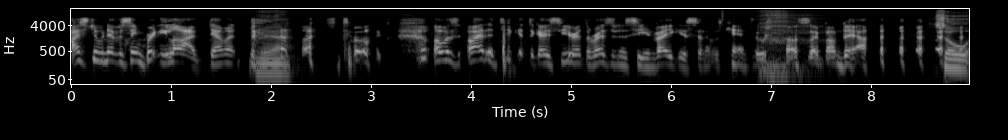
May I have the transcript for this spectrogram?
I still never seen Britney live. Damn it! Yeah. I still, I was, I had a ticket to go see her at the residency in Vegas, and it was cancelled. I was so bummed out. so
